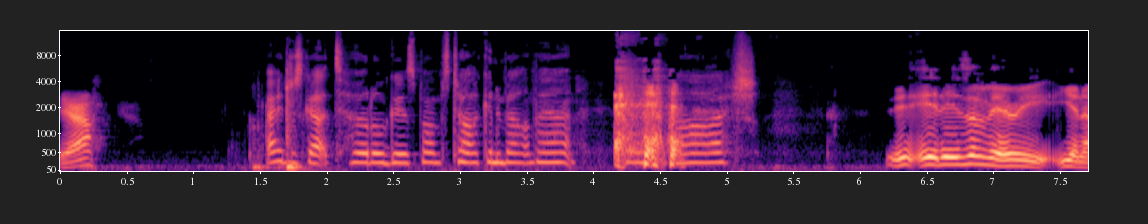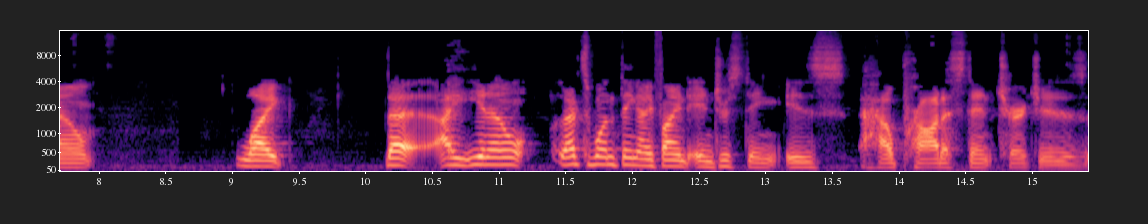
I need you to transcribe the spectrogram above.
Yeah. I just got total goosebumps talking about that. Oh my gosh. It, it is a very, you know, like, that, I, you know, that's one thing I find interesting is how Protestant churches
